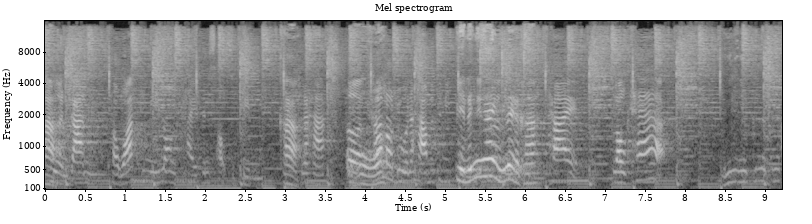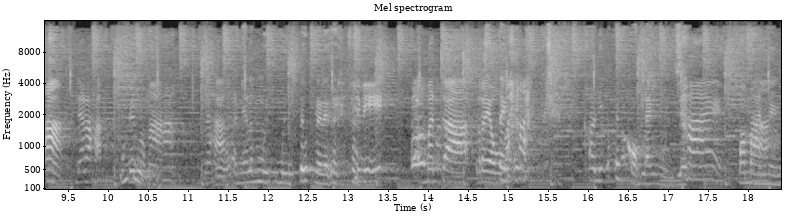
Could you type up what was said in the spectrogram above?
อะเหมือนกันแต่ว่าทีนี้ลองใช้เป็นเสาสปินค่ะนะคะเอโอ้อโหถ้าเราดูนะคะมันจะมีเปลี่ยนได้ง่ายๆอย่างนี้เลยเหรอคะใช่เราแค่นี่นี่ขึ้นเลยขึ้นเลยอะเนี่ยแหละค่ะอุ๊ยดึงออกมานะคะโอ้อันนี้แล้วมือมือตึ๊บเลยเลยทีนี้มันจะเร็วแต่มาก คราวนี้ก็เป็นออกแรงหมุนเยอะใช่ประมาณหนึ่ง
